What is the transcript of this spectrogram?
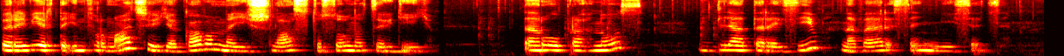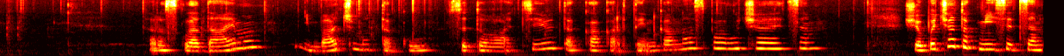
Перевірте інформацію, яка вам надійшла стосовно цих дій. Таро прогноз для Терезів на вересень місяць. Розкладаємо і бачимо таку ситуацію, така картинка в нас виходить, що початок місяця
